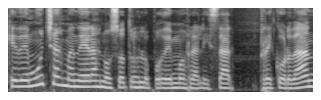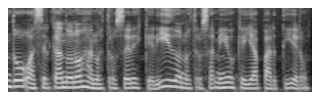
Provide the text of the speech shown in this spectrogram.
que de muchas maneras nosotros lo podemos realizar recordando o acercándonos a nuestros seres queridos, a nuestros amigos que ya partieron.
